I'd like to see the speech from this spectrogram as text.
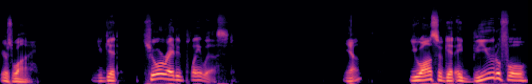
Here's why. You get curated playlist. Yeah. You also get a beautiful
